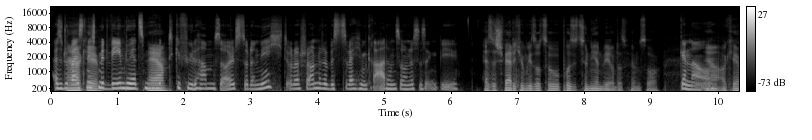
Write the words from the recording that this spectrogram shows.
also du Ja, weißt okay. nicht, mit wem du jetzt Ja. Mitgefühl haben sollst oder nicht oder schon oder bis zu welchem Grad und so und das ist irgendwie, Es ist schwer, dich irgendwie so zu positionieren während des Films. So. genau. Ja, okay.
